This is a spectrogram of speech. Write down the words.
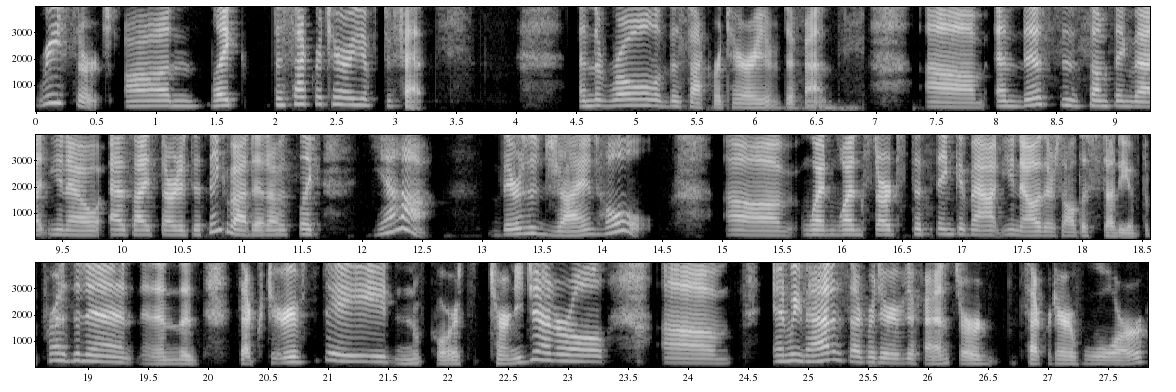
research on like the Secretary of Defense and the role of the Secretary of Defense. Um, and this is something that, you know, as I started to think about it, I was like, yeah, there's a giant hole um, when one starts to think about, you know, there's all the study of the president and the secretary of state, and of course, attorney general. Um, and we've had a secretary of defense or secretary of war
